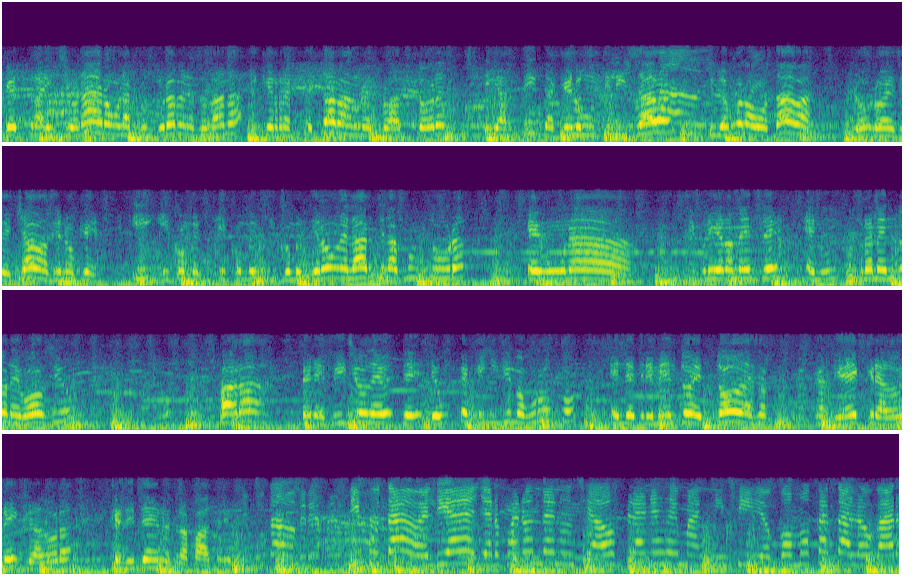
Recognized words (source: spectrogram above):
que traicionaron la cultura venezolana y que respetaban a nuestros actores y artistas, que los utilizaban y luego los votaban, los, desechaban, sino que y, convirtieron el arte y la cultura en una, simplemente en un tremendo negocio para beneficio de, un pequeñísimo grupo en detrimento de toda esa cantidad de creadores y creadoras que existen en nuestra patria. Diputado, el día de ayer fueron denunciados planes de magnicidio. ¿Cómo catalogar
